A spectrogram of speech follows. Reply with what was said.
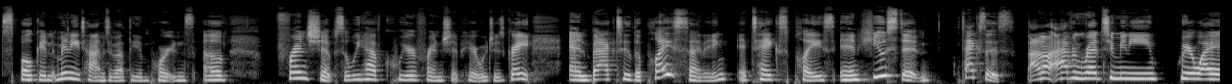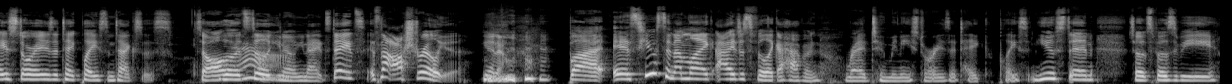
spoken many times about the importance of friendship. So we have queer friendship here, which is great. And back to the place setting, it takes place in Houston, Texas. I don't, I haven't read too many queer YA stories that take place in Texas. So although yeah. it's still, you know, United States, it's not Australia, you know, but it's Houston. I'm like, I just feel like I haven't read too many stories that take place in Houston. So it's supposed to be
